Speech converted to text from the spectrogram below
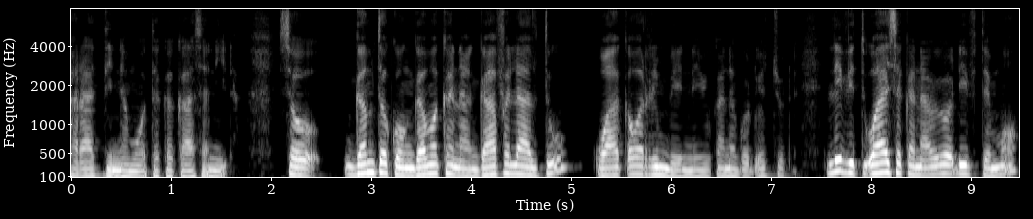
karaa ittiin namoota kakaasanidha. So gam tokkoon gama kanaan gaafa ilaaltu waaqa warri hin beekne kana godhu jechuudha. Livit waa isa kanaa yoo dhiifte immoo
